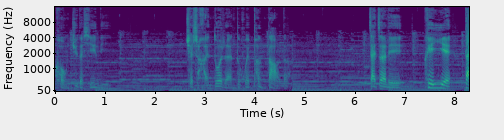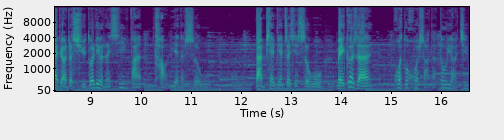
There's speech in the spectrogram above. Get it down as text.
恐惧的心理，却是很多人都会碰到的。在这里，黑夜代表着许多令人心烦、讨厌的事物，但偏偏这些事物，每个人或多或少的都要经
